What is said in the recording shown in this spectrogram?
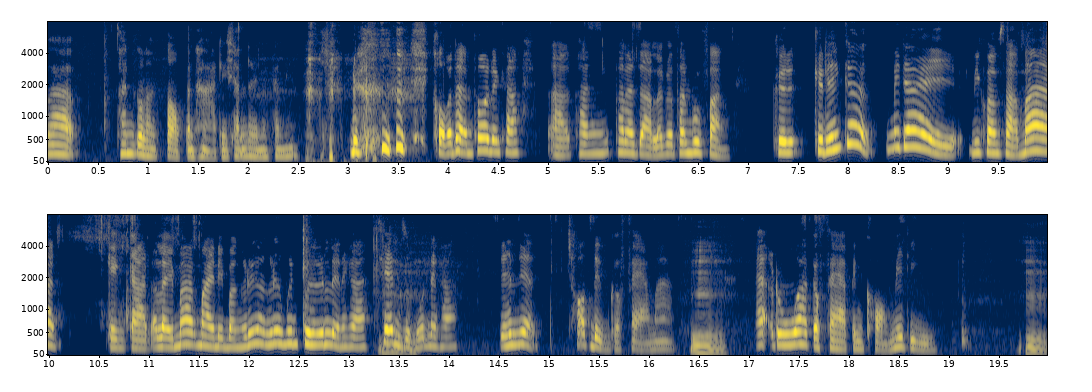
ว่า ท่านกำลังตอบปัญหาดิฉันเลยนะคะเนี่ยขอประทานโทษนะคะอ่าทั้งท่านอาจารย์แล้วก็ท่านผู้ฟัง คือคือดิฉันก็ไม่ได้มีความสามารถเก่งกาจอะไรมากมายในบางเรื่องเรื่องพื้นๆเลยนะคะ เช่นสมมุตินะคะดิฉันเนี่ยชอบดื่มกาแฟมาก อืมและรู้ว่ากาแฟเป็นของไม่ดี อืม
